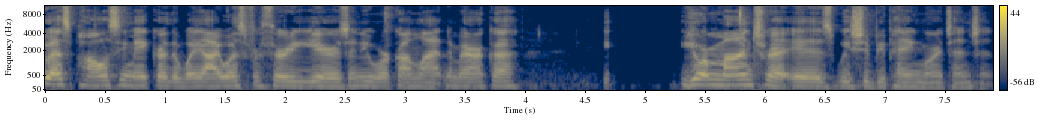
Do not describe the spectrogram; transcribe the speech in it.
U.S. policymaker the way I was for 30 years, and you work on Latin America, your mantra is we should be paying more attention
